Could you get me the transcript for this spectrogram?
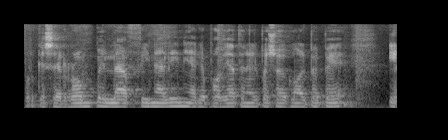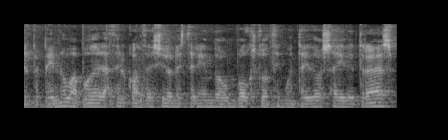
porque se rompe la fina línea que podía tener el PSOE con el PP y el PP no va a poder hacer concesiones teniendo a un Vox con 52 ahí detrás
